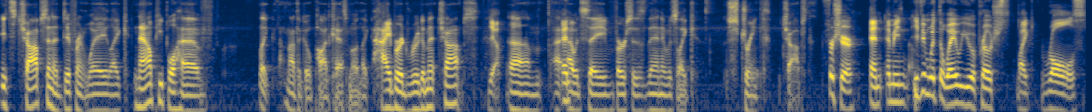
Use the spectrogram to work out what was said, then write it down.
It's chops in a different way. Like now people have like not to go podcast mode, like hybrid rudiment chops. Yeah. Um I, And- I would say versus then it was like strength chops. For sure. And I mean, even with the way you approach like rolls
